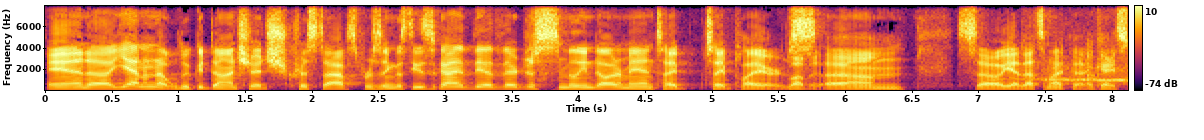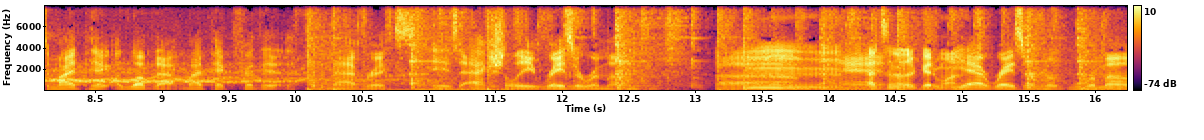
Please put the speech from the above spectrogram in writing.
and uh, yeah, I don't know, Luka Doncic, Kristaps Porzingis, these guys they're, they're just Million Dollar Man type type players. Love it. Um, so yeah, that's my pick. Okay, so my pick, I love that. My pick for the for the Mavericks is actually Razor Ramon. Um, Hmm, That's another good one. Yeah, Razor Ramon,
